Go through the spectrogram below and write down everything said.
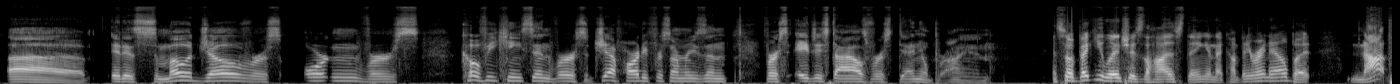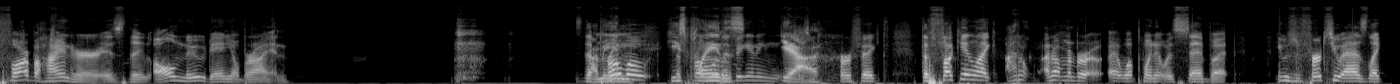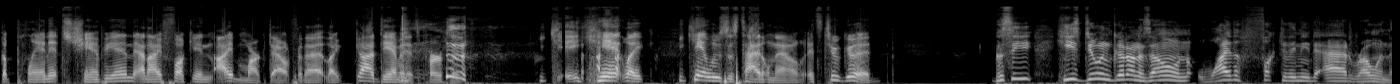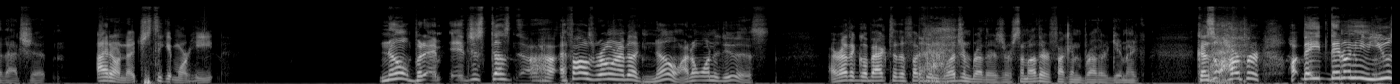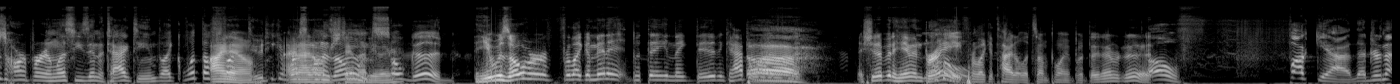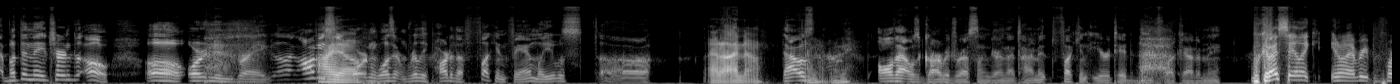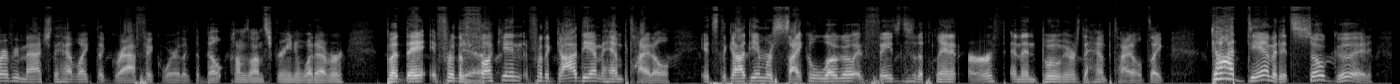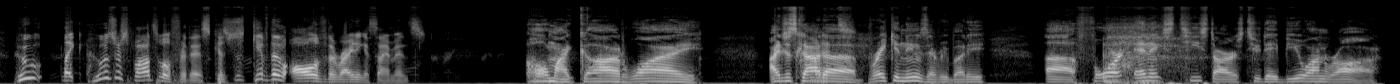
Uh, it is Samoa Joe versus Orton versus Kofi Kingston versus Jeff Hardy for some reason versus AJ Styles versus Daniel Bryan. And so Becky Lynch is the hottest thing in that company right now, but not far behind her is the all new Daniel Bryan. The I mean, promo he's the promo playing the this- beginning yeah. is perfect. The fucking like I don't I don't remember at what point it was said, but he was referred to as like the planet's champion, and I fucking I marked out for that. Like, god damn it, it's perfect. he, he can't like he can't lose his title now. It's too good. But see, he's doing good on his own. Why the fuck do they need to add Rowan to that shit? I don't know, just to get more heat. No, but it- just does. Uh, if I was Rowan, I'd be like, no, I don't want to do this. I'd rather go back to the fucking Bludgeon Brothers or some other fucking brother gimmick. Because Harper, they they don't even use Harper unless he's in a tag team. Like, what the I fuck, know. dude? He can wrestle on his own. So good. He was over for like a minute, but they they, they didn't capitalize. Ugh. It. Should have been him and Bray No. for like a title at some point, but they never did it. oh, fuck yeah. That, during that, but then they turned. Oh, oh, Orton and Bray. Like, obviously. Orton wasn't really part of the fucking family. It was. Uh, I know, I know. that was know, all. That was garbage wrestling during that time. It fucking irritated the fuck out of me. Can I say like you know every before every match they have like the graphic where like the belt comes on screen and whatever, but they for the Yeah. fucking for the goddamn hemp title, it's the goddamn recycle logo. It fades into the planet Earth, and then boom, there's the hemp title. It's like, god damn it, it's so good. Who like who's responsible for this? Because just give them all of the writing assignments. Oh my god, why? I just got uh breaking news everybody. Uh four NXT stars to debut on Raw.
